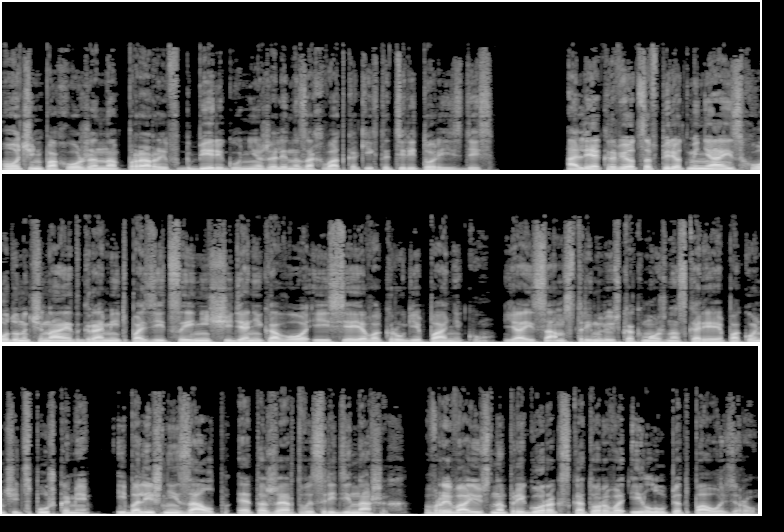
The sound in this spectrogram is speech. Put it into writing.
Очень похоже на прорыв к берегу, нежели на захват каких-то территорий здесь. Олег рвется вперед меня и сходу начинает громить позиции, не щадя никого и сея в округе панику. Я и сам стремлюсь как можно скорее покончить с пушками, ибо лишний залп — это жертвы среди наших. Врываюсь на пригорок, с которого и лупят по озеру.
